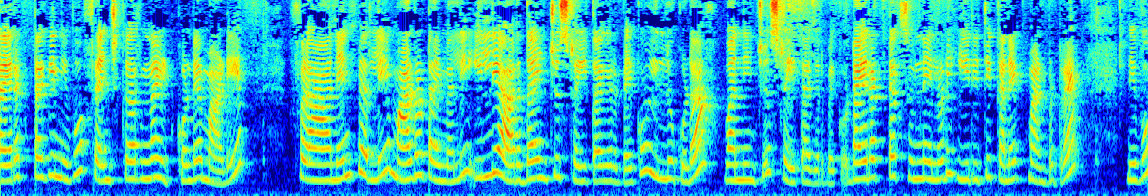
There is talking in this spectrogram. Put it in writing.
ಡೈರೆಕ್ಟ್ ಆಗಿ ನೀವು ಫ್ರೆಂಚ್ ಕರ್ವ್ನ ಇಟ್ಕೊಂಡೇ ಮಾಡಿ. ನೆನಪಿರಲಿ, ಮಾಡೋ ಟೈಮಲ್ಲಿ ಇಲ್ಲಿ ಅರ್ಧ ಇಂಚು ಸ್ಟ್ರೈಟ್ ಆಗಿರಬೇಕು, ಇಲ್ಲೂ ಕೂಡ ಒನ್ ಇಂಚು ಸ್ಟ್ರೈಟ್ ಆಗಿರಬೇಕು. ಡೈರೆಕ್ಟಾಗಿ ಸುಮ್ಮನೆ ನೋಡಿ ಈ ರೀತಿ ಕನೆಕ್ಟ್ ಮಾಡಿಬಿಟ್ರೆ ನೀವು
